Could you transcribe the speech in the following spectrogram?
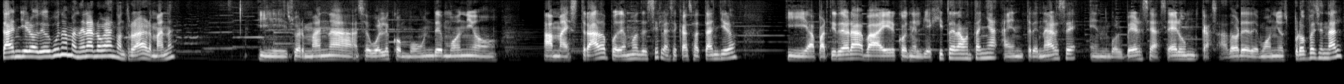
Tanjiro de alguna manera logran controlar a la hermana. Y su hermana se vuelve como un demonio amaestrado, podemos decir. Le hace caso a Tanjiro. Y a partir de ahora va a ir con el viejito de la montaña a entrenarse en volverse a ser un cazador de demonios profesional.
